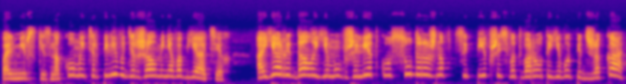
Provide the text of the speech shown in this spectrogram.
Пальмирский знакомый терпеливо держал меня в объятиях, а я рыдала ему в жилетку, судорожно вцепившись в отвороты его пиджака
